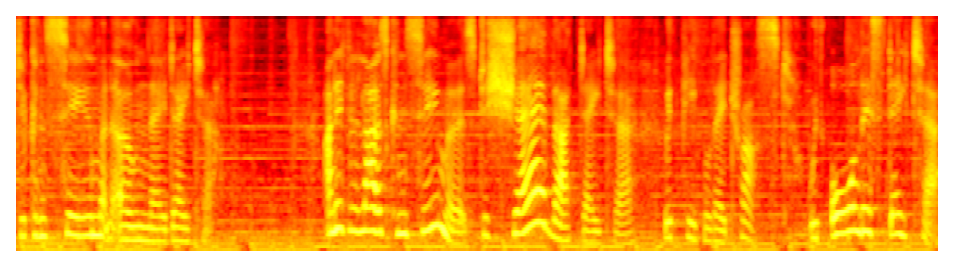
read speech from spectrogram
to consume and own their data. And it allows consumers to share that data with people they trust. With all this data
